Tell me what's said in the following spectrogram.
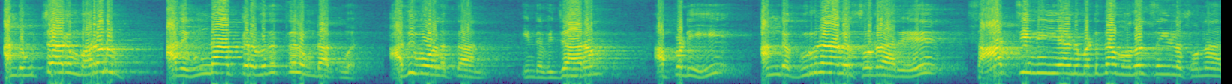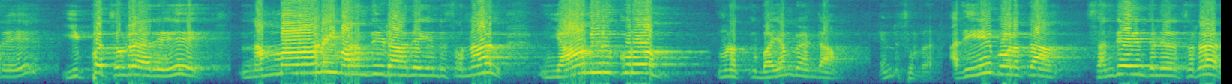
அந்த உற்சாகம் வரணும். அதை உண்டாக்குற விதத்தில் உண்டாக்குவார். அது போலத்தான் இந்த விசாரம். அப்படி அந்த குருநாதர் சொல்றாரு சாட்சி நீயான்னு மட்டும்தான் முதல் செயல சொன்னாரு. இப்ப சொல்றாரு நம்மானை மறந்துடாதே என்று சொன்னால் ஞாம் இருக்கிறோம். உனக்கு பயம் வேண்டாம் என்று சொல்றார். அதே போலத்தான் சந்தேகம் தெளிவ சொல்றார்.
